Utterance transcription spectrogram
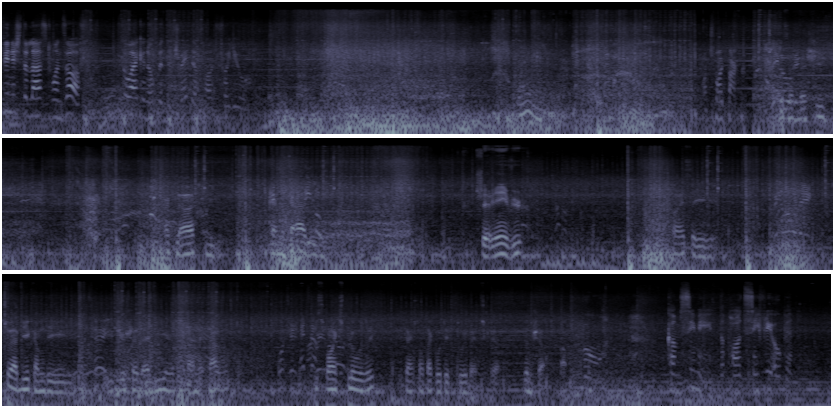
Finish the last ones off, so I can open the trade. Comme des, des vieux chevaliers. Ils se font exploser. Quand ils sont à côté de toi, ben tu crèves. D'une shot. Bon. Come see me. The pod's safely open.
